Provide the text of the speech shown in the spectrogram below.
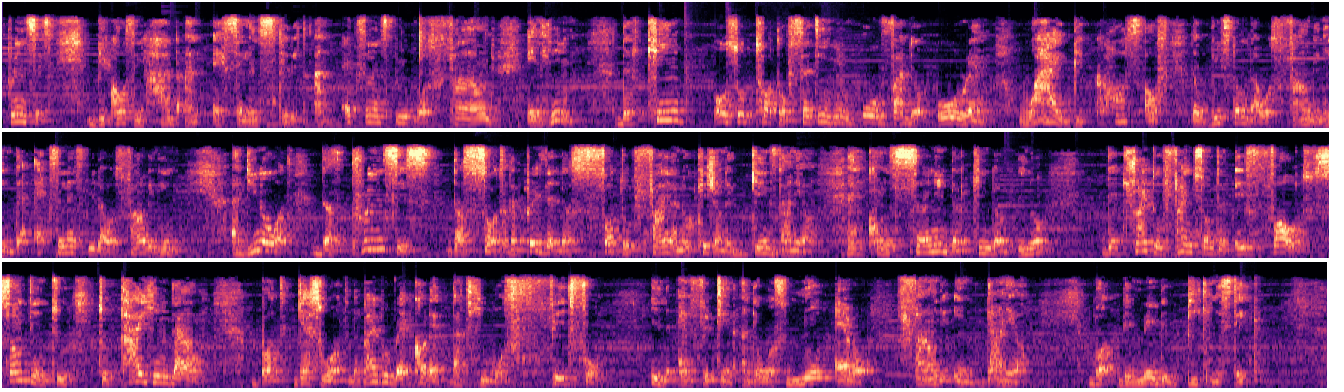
princes, because he had an excellent spirit. An excellent spirit was found in him. The king also thought of setting him over the whole realm. Why? Because of the wisdom that was found in him, the excellent spirit that was found in him. And do you know what? The princes that sought, the president that sought to find an occasion against Daniel and concerning the kingdom, you know, they tried to find something, a fault, something to, to tie him down. But guess what? The Bible recorded that he was faithful in everything and there was no error found in Daniel but they made a big mistake.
